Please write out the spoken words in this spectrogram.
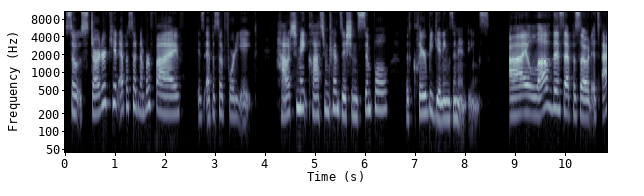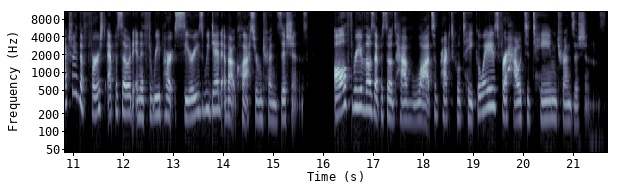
So, starter kit episode number five is episode 48 How to Make Classroom Transitions Simple with Clear Beginnings and Endings. I love this episode. It's actually the first episode in a three part series we did about classroom transitions. All three of those episodes have lots of practical takeaways for how to tame transitions.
